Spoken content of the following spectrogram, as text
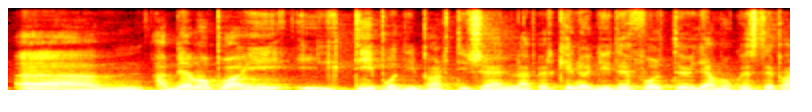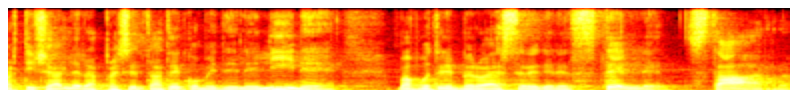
Um, abbiamo poi il tipo di particella, perché noi di default vediamo queste particelle rappresentate come delle linee, ma potrebbero essere delle stelle, star,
